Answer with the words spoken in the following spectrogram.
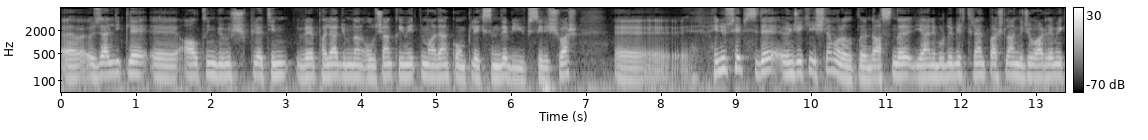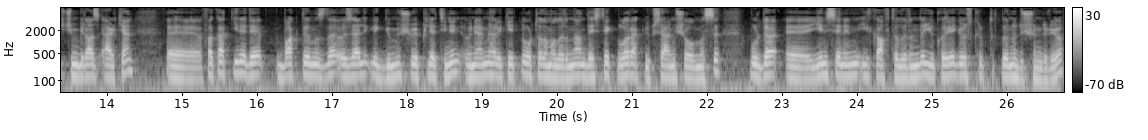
ee, özellikle e, altın, gümüş, platin ve paladyumdan oluşan kıymetli maden kompleksinde bir yükseliş var. Ee, henüz hepsi de önceki işlem aralıklarında aslında yani burada bir trend başlangıcı var demek için biraz erken. E, fakat yine de baktığımızda özellikle gümüş ve platinin önemli hareketli ortalamalarından destek bularak yükselmiş olması burada e, yeni senenin ilk haftalarında yukarıya göz kırptıklarını düşündürüyor.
